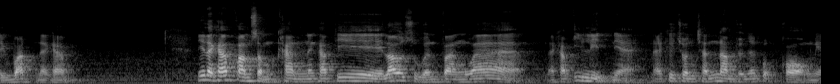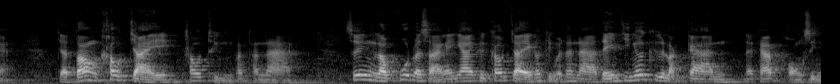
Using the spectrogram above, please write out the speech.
ฏิวัตินะครับ นี่แหละครับความสำคัญนะครับที่เล่าสู่กันฟังว่านะครับอีลิทเนี่ยนะคือชนชั้นนำชนชั้นปกครองเนี่ยจะต้องเข้าใจเข้าถึงพัฒนา ซึ่งเราพูดภาษาง่ายๆ คือเข้าใจเข้าถึงพัฒนา แต่จริงๆก็คือหลักการนะครับของศีล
